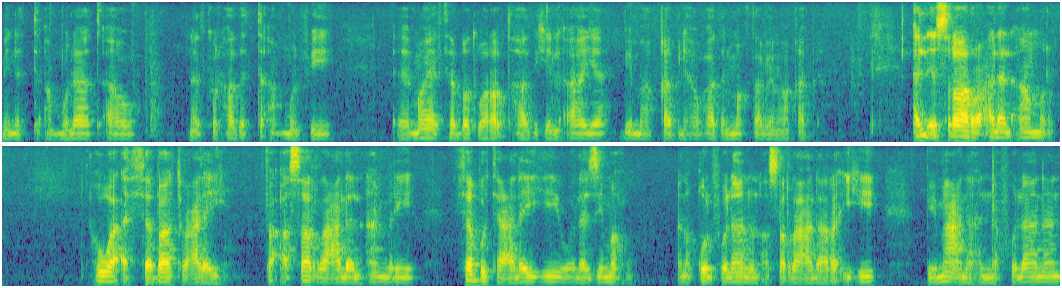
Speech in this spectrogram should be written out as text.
من التأملات أو نذكر هذا التأمل في آه، ما يرتبط وربط هذه الآية بما قبلها وهذا المقطع بما قبله. الإصرار على الأمر هو الثبات عليه فأصر على الأمر ثبت عليه ولزمه. فنقول فلان أصر على رأيه بمعنى أن فلانا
